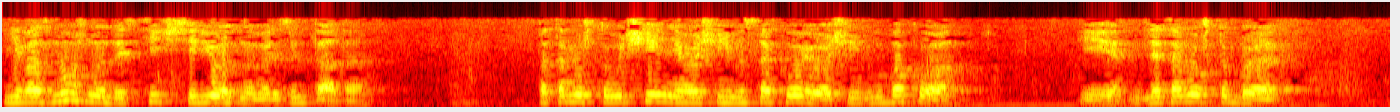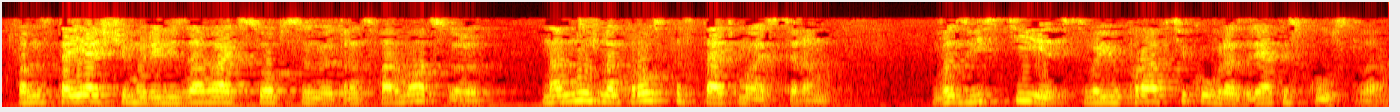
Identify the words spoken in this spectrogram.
невозможно достичь серьезного результата. Потому что учение очень высоко и очень глубоко. И для того, чтобы по-настоящему реализовать собственную трансформацию, нам нужно просто стать мастером, возвести свою практику в разряд искусства.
